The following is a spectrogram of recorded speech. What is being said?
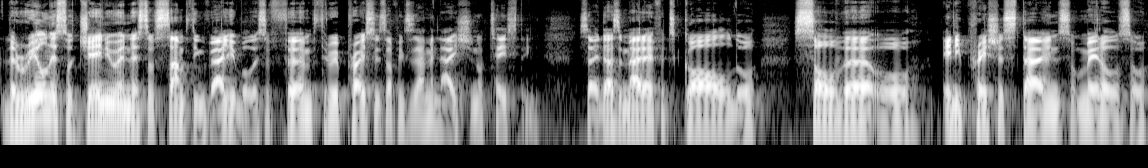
the realness or genuineness of something valuable is affirmed through a process of examination or testing. So it doesn't matter if it's gold or silver or any precious stones or metals or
